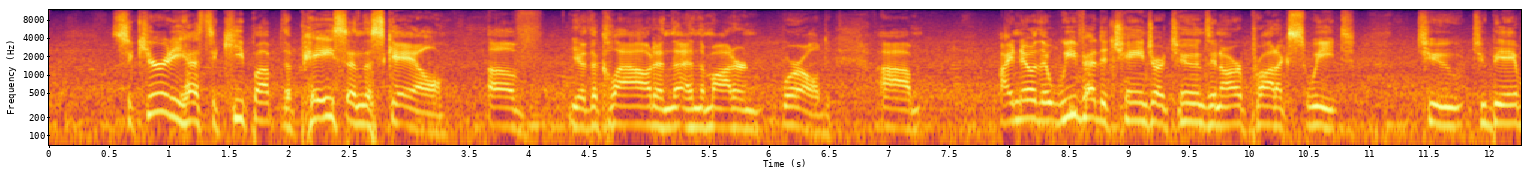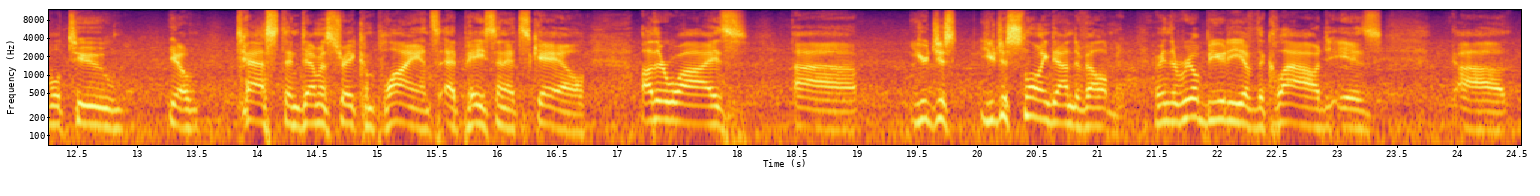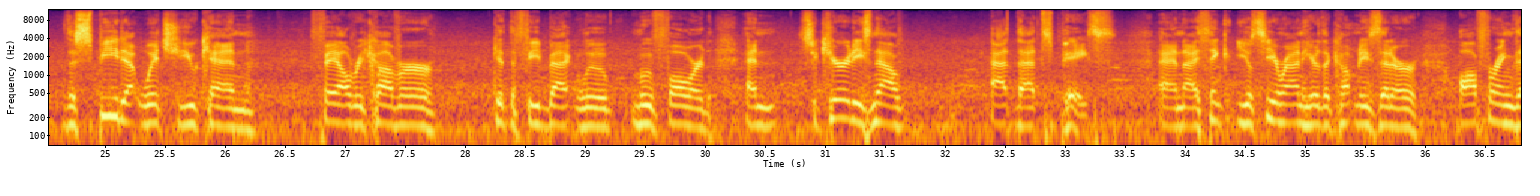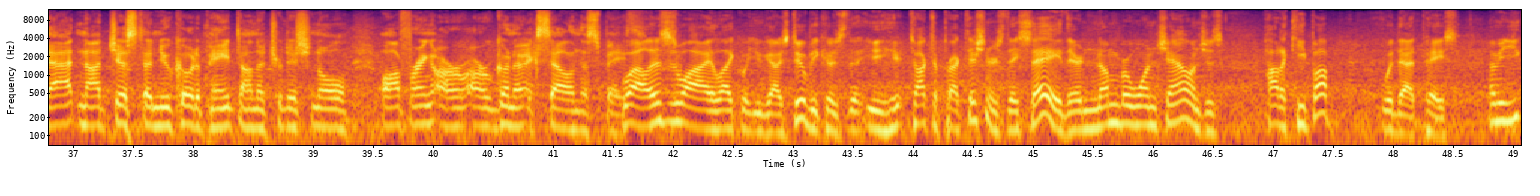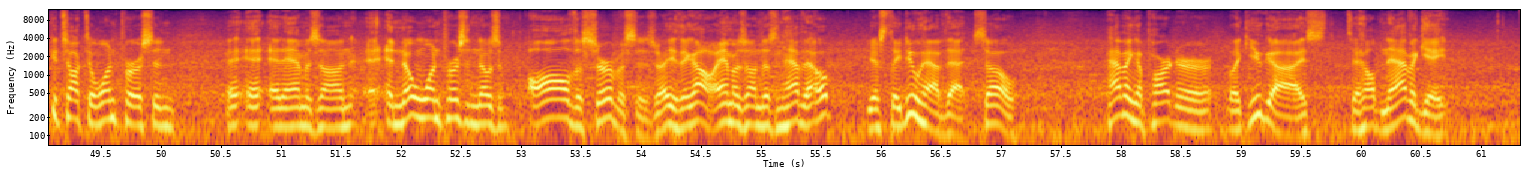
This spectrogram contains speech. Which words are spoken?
security has to keep up the pace and the scale of you know, the cloud and the, and the modern world. Um, I know that we've had to change our tunes in our product suite to, to be able to you know, test and demonstrate compliance at pace and at scale. Otherwise, uh, you're just you're just slowing down development. I mean, the real beauty of the cloud is uh, the speed at which you can fail, recover, get the feedback loop, move forward, and security is now at that pace. And I think you'll see around here the companies that are offering that, not just a new coat of paint on the traditional offering, are, are going to excel in this space. Well, this is why I like what you guys do because the, you hear, talk to practitioners, they say their number one challenge is how to keep up with that pace. I mean, you could talk to one person a- a- at Amazon, and no one person knows all the services, right? You think, oh, Amazon doesn't have that. Oh, yes, they do have that. So, having a partner like you guys to help navigate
